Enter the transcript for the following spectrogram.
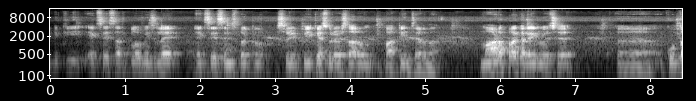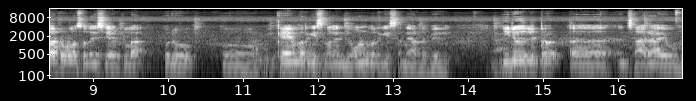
ഇടുക്കി എക്സൈസ് സർക്കിൾ ഓഫീസിലെ excise inspector Shri P K Suresh സാറും പാർട്ടിയും ചേർന്ന് മാടപ്ര കരയിൽ വെച്ച് കൂത്താട്ടുകുളം സ്വദേശിയായിട്ടുള്ള ഒരു കെ എം വർഗീസ് മകൻ ജോൺ വർഗീസ് എന്നയാളുടെ പേരിൽ ഇരുപത് ലിറ്റർ ചാരായവും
